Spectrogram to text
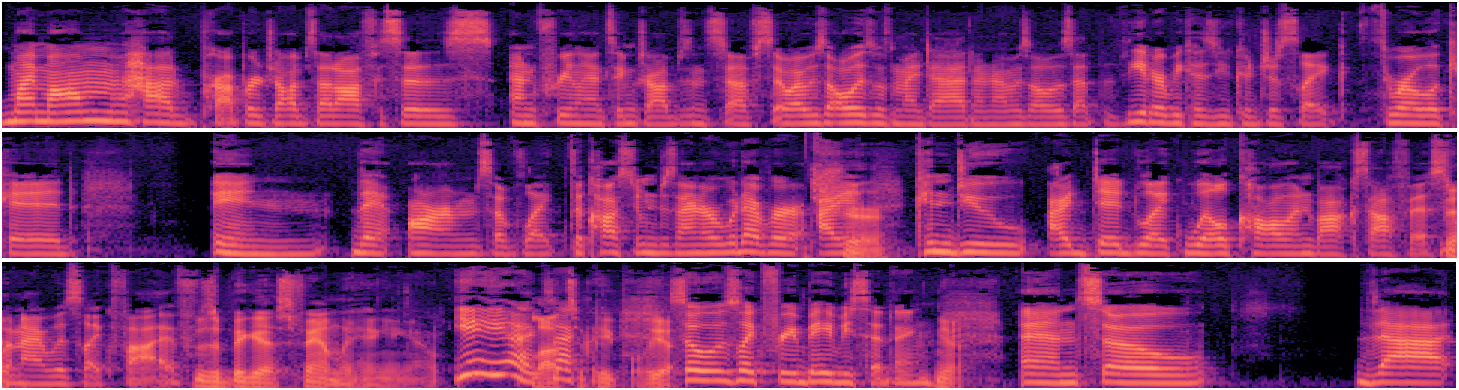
my mom had proper jobs at offices and freelancing jobs and stuff. So I was always with my dad and I was always at the theater because you could just like throw a kid in the arms of like the costume designer or whatever. Sure. I can do, I did like will call in box office Yeah. when I was like five. It was a big ass family hanging out. Yeah, yeah, exactly. Lots of people. Yeah. So it was like free babysitting. Yeah. And so that,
